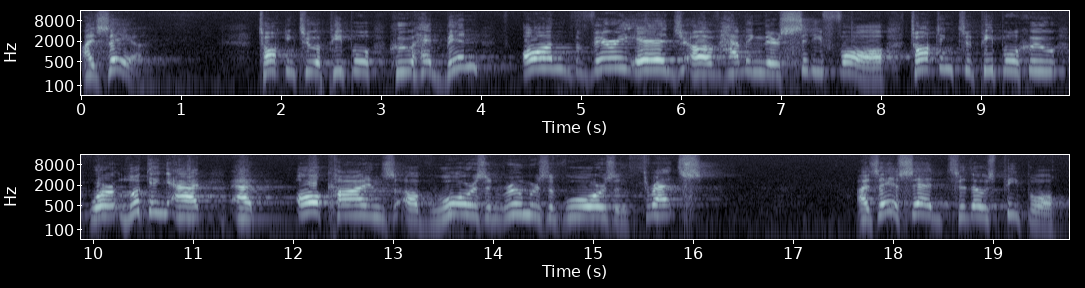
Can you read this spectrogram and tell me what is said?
Isaiah, talking to a people who had been on the very edge of having their city fall, talking to people who were looking at, at all kinds of wars and rumors of wars and threats. Isaiah said to those people,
